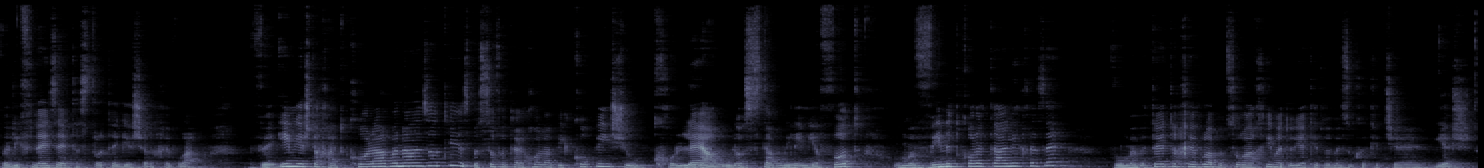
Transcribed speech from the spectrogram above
ולפני זה את האסטרטגיה של החברה. ואם יש לך את כל ההבנה הזאת, אז בסוף אתה יכול להביא קופי שהוא קולע, הוא לא סתם מילים יפות, הוא מבין את כל התהליך הזה, והוא מבטא את החברה בצורה הכי מדויקת ומזוקקת שיש.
